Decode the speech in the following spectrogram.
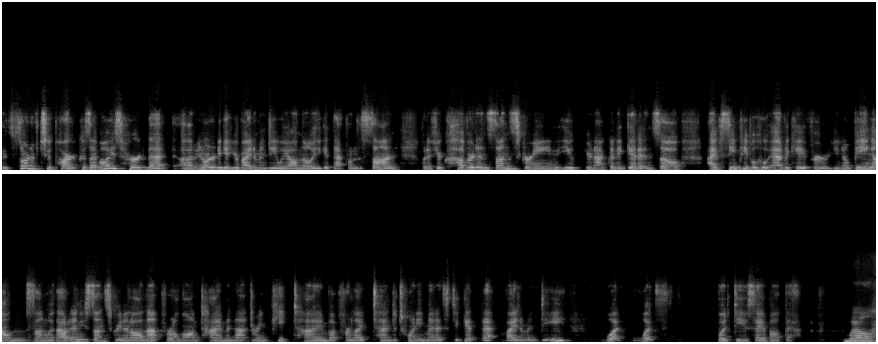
it's sort of two part because I've always heard that uh, in order to get your vitamin D, we all know you get that from the sun. But if you're covered in sunscreen, you, you're not going to get it. And so I've seen people who advocate for you know being out in the sun without any sunscreen at all not for a long time and not during peak time but for like 10 to 20 minutes to get that vitamin d. What what's what do you say about that well,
